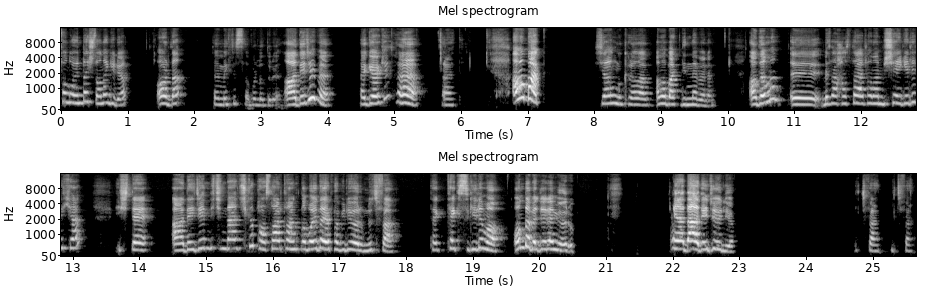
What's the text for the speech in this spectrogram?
Son oyunda işte ona giriyor. Oradan dönmek için sabırla duruyor. ADC mi? Ha Görkem? Ha. Evet. Ama bak. Jungle kral Ama bak dinle beni. Adamın eee, mesela hasar falan bir şey gelirken işte ADC'nin içinden çıkıp hasar tanklamayı da yapabiliyorum lütfen. Tek tek skill'im o. Onu da beceremiyorum. Ya da ADC ölüyor. Lütfen, lütfen.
